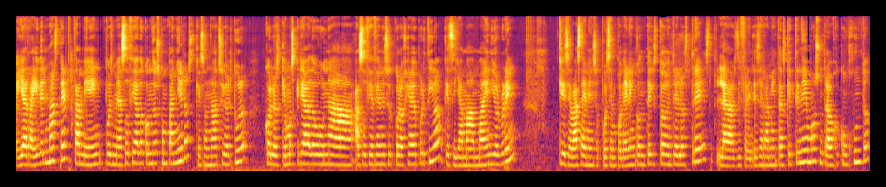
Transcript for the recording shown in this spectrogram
Y a raíz del máster también pues me he asociado con dos compañeros, que son Nacho y Arturo, con los que hemos creado una asociación de psicología deportiva que se llama Mind Your Brain, que se basa en eso, pues en poner en contexto entre los tres las diferentes herramientas que tenemos, un trabajo conjunto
